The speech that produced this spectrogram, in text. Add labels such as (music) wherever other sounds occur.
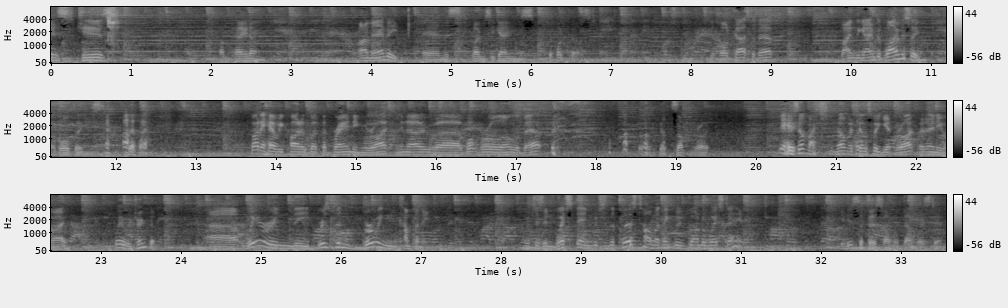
Cheers. Cheers. I'm Kana, I'm Amby. and this is Diplomacy Games, the podcast, The podcast about playing the game diplomacy. of all things. (laughs) Funny how we kind of got the branding right. You know uh, what we're all, all about. Got something right. yeah, there's not much, not much else we get right. But anyway, Where are we drinking? uh, we're in the Brisbane Brewing Company, which is in West End, which is the first time I think we've gone to West End. It is the first time we've done West End.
